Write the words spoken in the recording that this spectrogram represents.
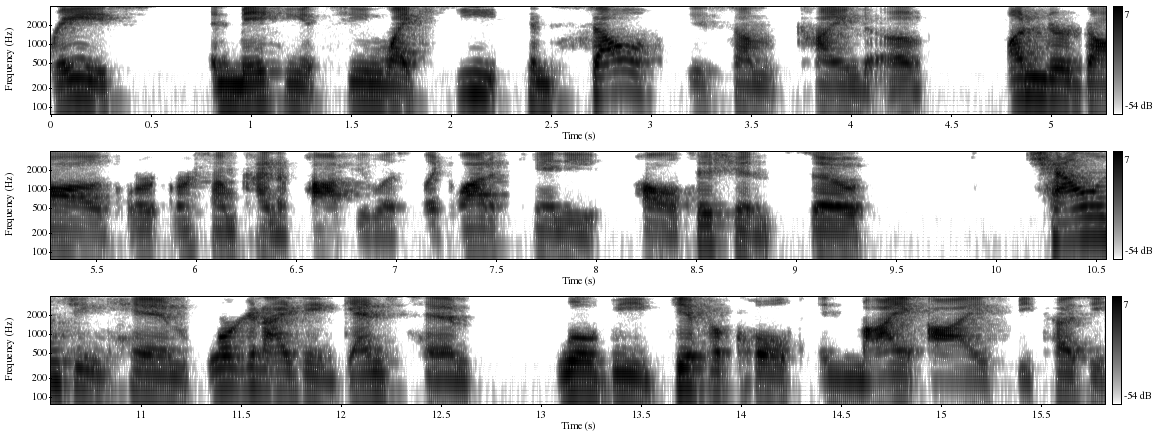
race and making it seem like he himself is some kind of underdog or, or some kind of populist, like a lot of candy politicians. So challenging him, organizing against him will be difficult in my eyes because he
